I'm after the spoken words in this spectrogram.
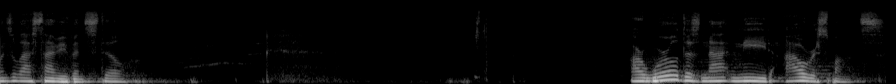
When's the last time you've been still? Our world does not need our response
